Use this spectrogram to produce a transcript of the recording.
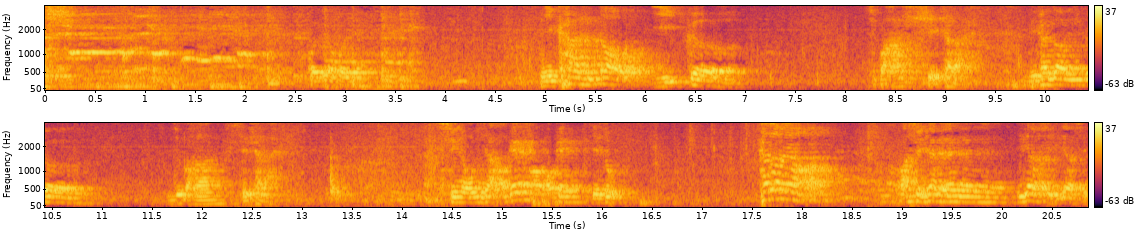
嘘，关键关键。你看到一个，就把它写下来。你看到一个，你就把它写下来，形容一下。OK，好，OK，结束。看到没有？把写下来，来来来，一定要写，一定要写。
